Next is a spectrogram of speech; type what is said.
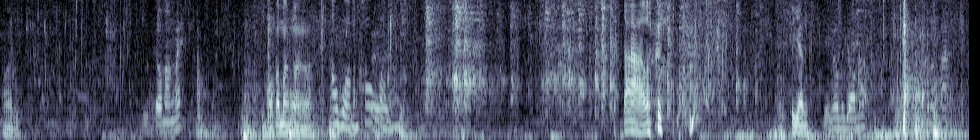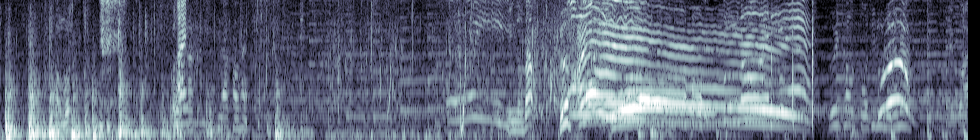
เอามาดิกระมังไหมเอากำมังข้างหลังเหรอเอาหัวมันเข้าก่อนนะกล้าวะ เปลี่ยนเจ๋งแล้วมันยอมแล้วฝั่งนู้นไปลากเข้าให้โอ้ยหนึ่งสองสามฮึบโอ้ยสี่โลเนี่ยเฮ้ยเท่าตัวที่นู่นเลยนะเนี่ยใหญ่กว่า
